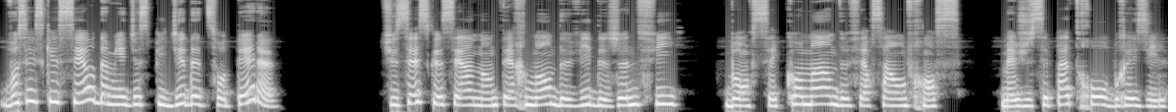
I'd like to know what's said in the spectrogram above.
Você esqueceu da minha despedida de solteira? Tu sais ce que c'est un enterrement de vie de jeune fille? Bon, c'est commun de faire ça en France, mais je sais pas trop au Brésil.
